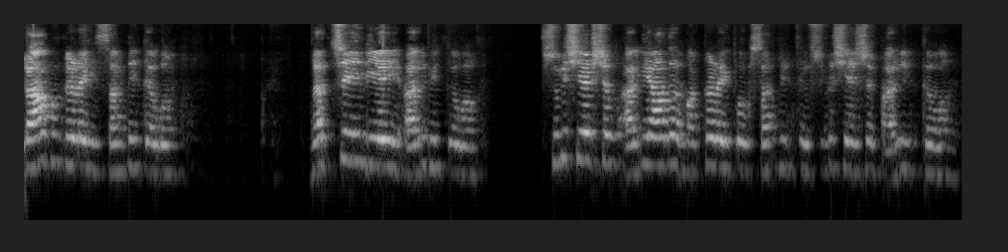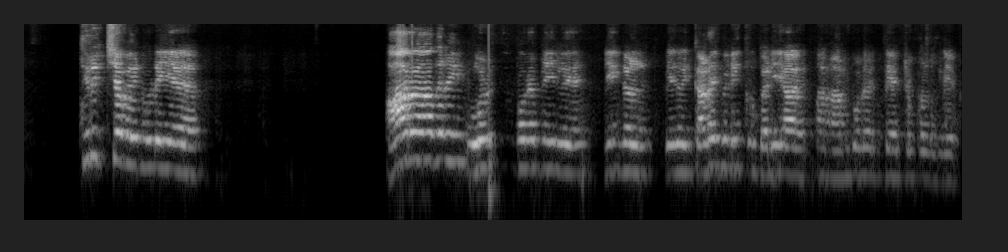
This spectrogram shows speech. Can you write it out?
கிராமங்களை சந்திக்கவும் நற்செய்தியை அறிவிக்கவும் சுவிசேஷம் அறியாத மக்களை போய் சந்தித்து சுவிசேஷம் அறிவிக்கவும் திருச்சபையினுடைய ஆராதனை ஒழுங்குமுறைமையிலே நீங்கள் இதை கடைபிடிக்கும்படியாய் நான் அன்புடன் கேட்டுக்கொள்கிறேன்.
